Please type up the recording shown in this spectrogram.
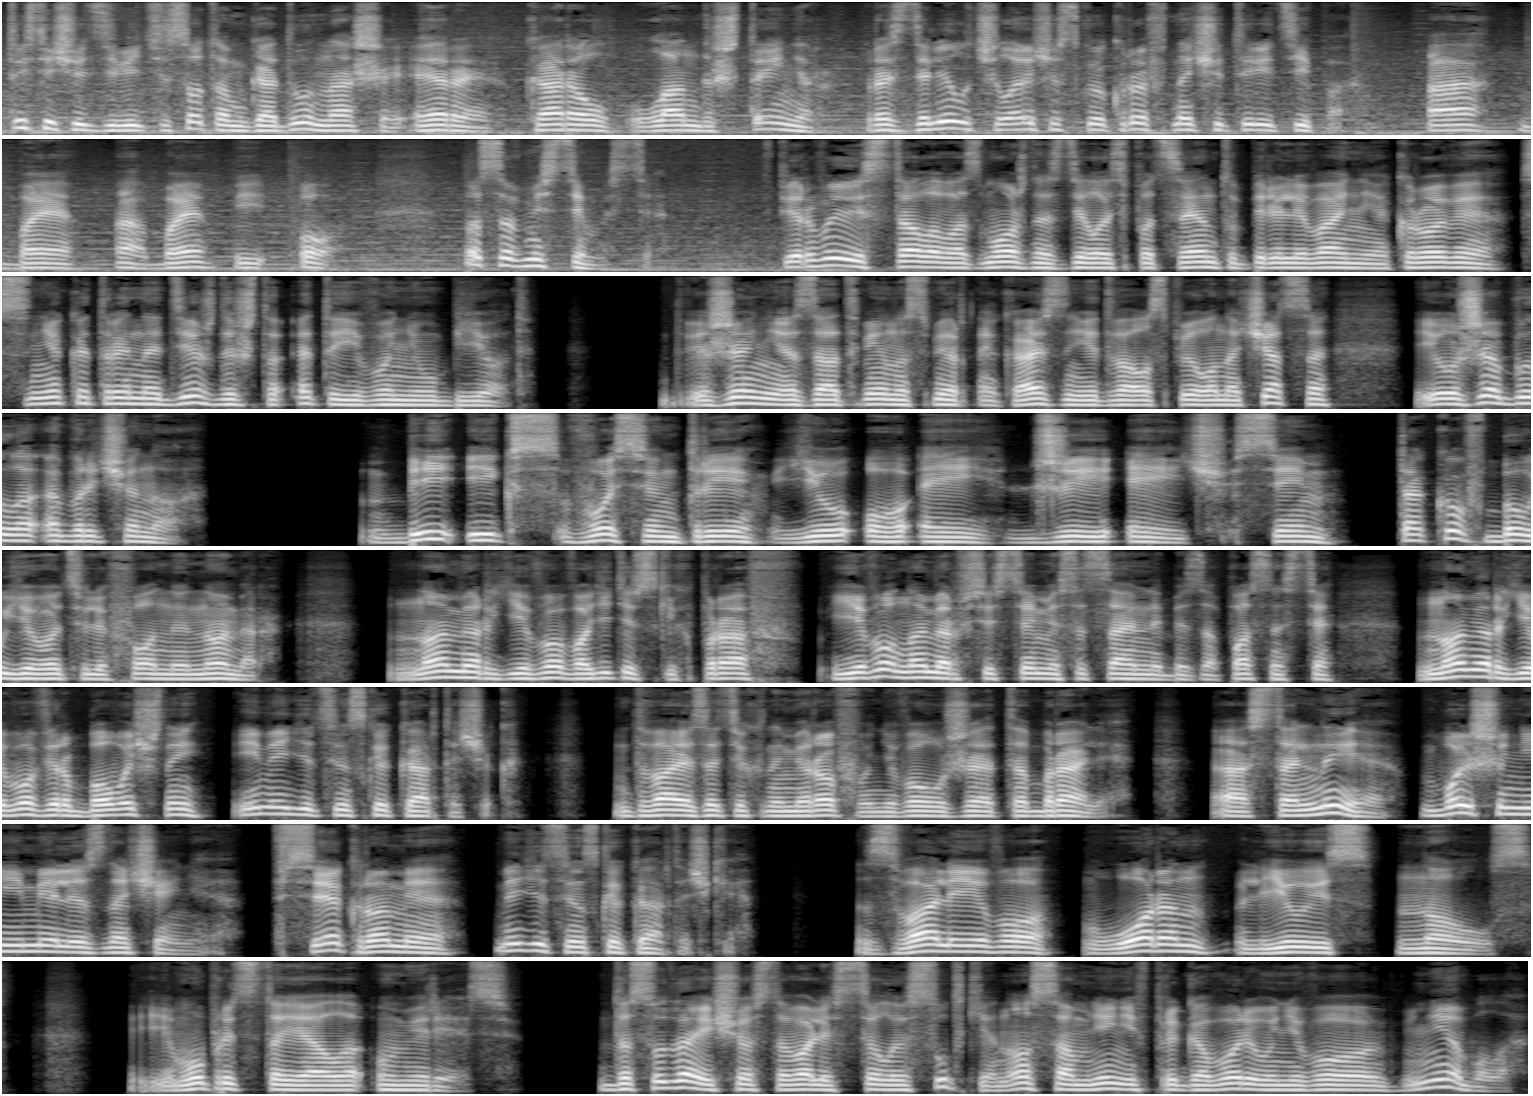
1900 году нашей эры Карл Ландштейнер разделил человеческую кровь на четыре типа – А, Б, АБ и О по совместимости. Впервые стало возможно сделать пациенту переливание крови с некоторой надеждой, что это его не убьет. Движение за отмену смертной казни едва успело начаться и уже было обречено. BX83UOAGH7 Таков был его телефонный номер. Номер его водительских прав, его номер в системе социальной безопасности, номер его вербовочной и медицинской карточек. Два из этих номеров у него уже отобрали, а остальные больше не имели значения. Все, кроме медицинской карточки. Звали его Уоррен Льюис Ноулс. Ему предстояло умереть. До суда еще оставались целые сутки, но сомнений в приговоре у него не было.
